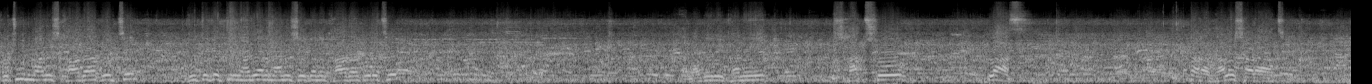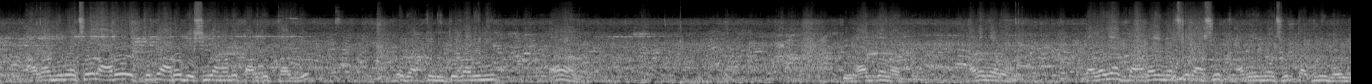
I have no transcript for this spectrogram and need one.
প্রচুর মানুষ খাওয়া দাওয়া করছে। দু থেকে তিন হাজার মানুষ এখানে খাওয়া দাওয়া করেছে। আমাদের এখানে সাতশো প্লাস তারা ভালো সারা আছে। আগামী বছর আরও এর থেকে আরও বেশি আমাদের টার্গেট থাকবে। তো রক্ত নিতে পারিনি। হ্যাঁ। একদম একদম। আরও বড় হবে। দেখা যাক, আগামী বছর আসুক, আগামী বছর তখনই বলব।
